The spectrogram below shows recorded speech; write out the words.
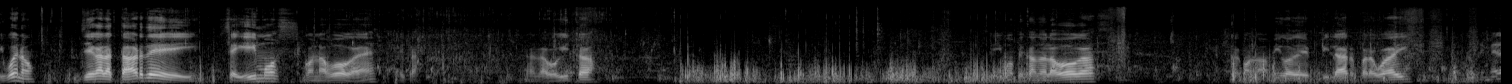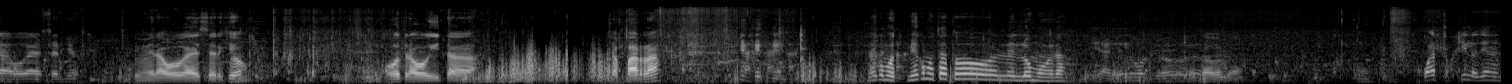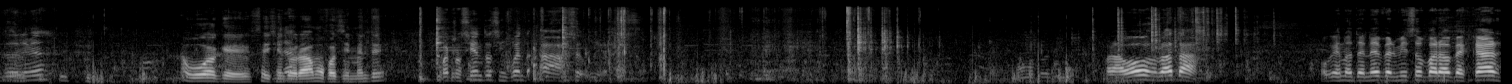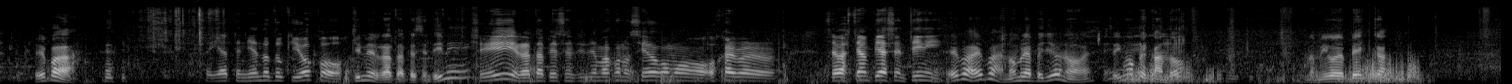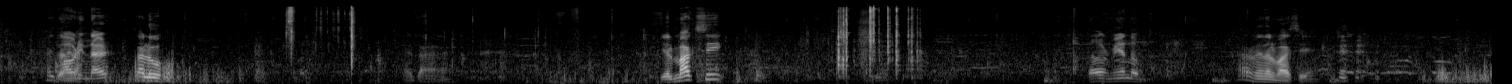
Y bueno, llega la tarde y seguimos con la boga, ¿eh? Ahí está. La boguita. Seguimos pescando las bogas. Acá con los amigos de Pilar, Paraguay. La primera boga de Sergio. Primera boga de Sergio. Otra boguita chaparra. Mira cómo, mira cómo está todo el lomo, mira. Y ahí el volvió. Trata de volver. 4 kilos tiene mira. Una boga que 600 Mira. gramos fácilmente. 450. Ah, se- Para vos, rata. Porque no tenés permiso para pescar. Epa, Seguí atendiendo tu kiosco. ¿quién es Rata Pesentini? Sí, Rata Piacentini, más conocido como Oscar Sebastián Piacentini. Epa, epa, nombre y apellido no, ¿eh? Seguimos pescando. Un amigo de pesca. Ahí Vamos está, a ¿eh? brindar. Salud. Ahí está, ¿eh? Y el Maxi, Está durmiendo. está viendo el Maxi.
